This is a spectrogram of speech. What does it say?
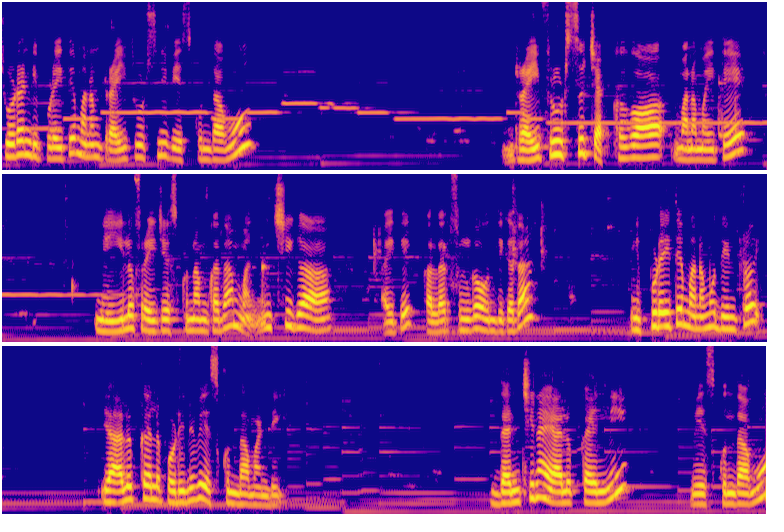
చూడండి ఇప్పుడైతే మనం డ్రై ఫ్రూట్స్ని వేసుకుందాము. డ్రై ఫ్రూట్స్ చక్కగా మనమైతే నెయ్యిలో ఫ్రై చేసుకున్నాం కదా. మంచిగా అయితే కలర్ఫుల్గా ఉంది కదా. ఇప్పుడైతే మనము దీంట్లో యాలుక్కాయల పొడిని వేసుకుందామండి. దంచిన యాలుక్కాయల్ని వేసుకుందాము.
